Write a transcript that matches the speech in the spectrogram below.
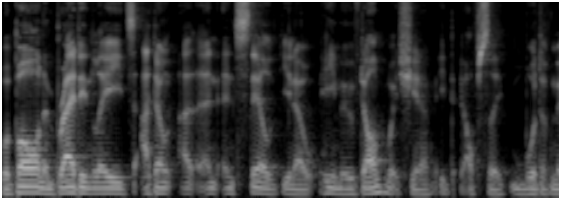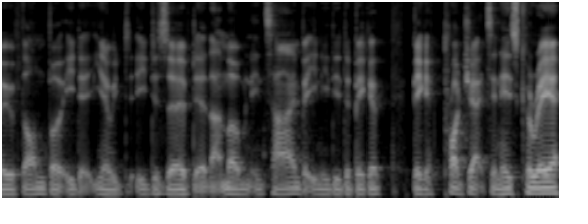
were born and bred in Leeds. I don't, uh, and, and still, you know, he moved on, which you know he obviously would have moved on, but he, you know, he, he deserved it at that moment in time. But he needed a bigger, bigger project in his career.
